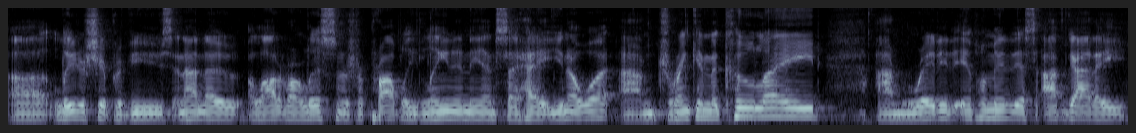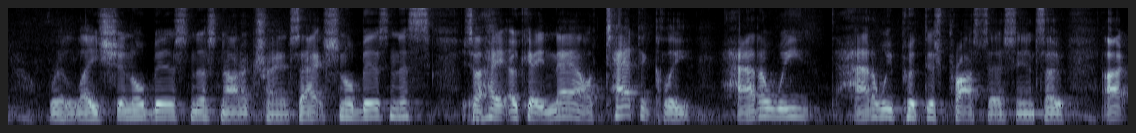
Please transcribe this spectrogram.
uh, leadership reviews. And I know a lot of our listeners are probably leaning in and say, hey, you know what? I'm drinking the Kool Aid. I'm ready to implement this. I've got a relational business, not a transactional business. Yeah. So hey, okay, now tactically, how do we how do we put this process in? So I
